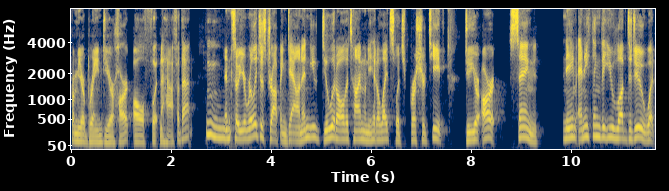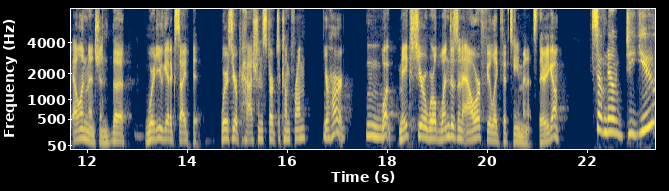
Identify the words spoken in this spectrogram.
from your brain to your heart, all foot and a half of that. Hmm. And so you're really just dropping down and you do it all the time when you hit a light switch, brush your teeth, do your art, sing, name anything that you love to do. What Ellen mentioned, the where do you get excited? Where's your passion start to come from? Your heart. Hmm. What makes your world? When does an hour feel like 15 minutes? There you go. So now, do you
